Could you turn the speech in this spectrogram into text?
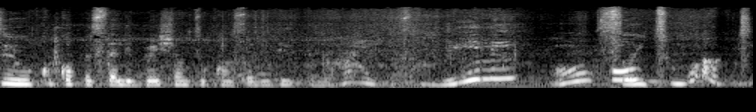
to cook up a celebration to consolidate the lives. Really? Mm-hmm. So it worked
